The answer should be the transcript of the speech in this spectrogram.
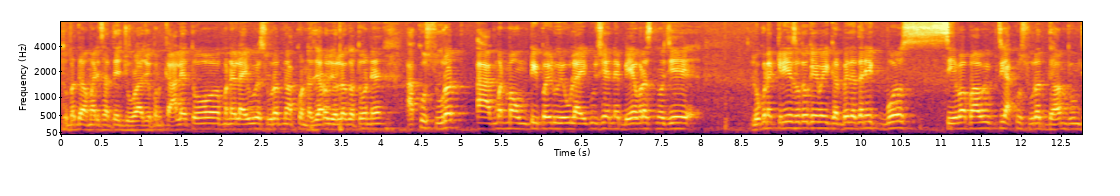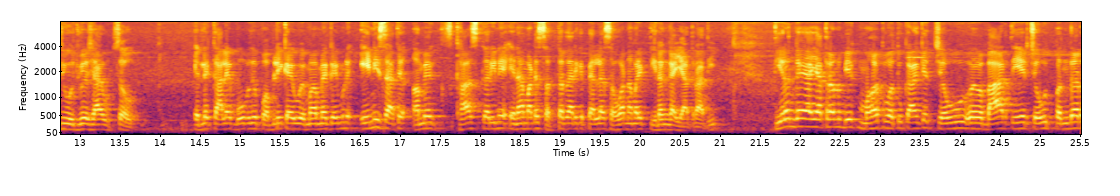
તો બધા અમારી સાથે જોડાજો પણ કાલે તો મને લાગ્યું કે સુરતનો આખો નજારો જ અલગ હતો ને આખું સુરત આ આગમનમાં ઉમટી પડ્યું એવું લાગ્યું છે. ને બે વર્ષનો જે લોકોને ક્રેઝ હતો કે ભાઈ ગણપતિ દાદાની એક બહુ સેવાભાવથી આખું સુરત ધામધૂમથી ઉજવે છે આ ઉત્સવ. એટલે કાલે બહુ બધું પબ્લિક આવ્યું. એમાં અમે કહ્યું ને, એની સાથે અમે ખાસ કરીને એના માટે સત્તર તારીખે પહેલાં સવારના અમારી એક તિરંગા યાત્રા હતી. તિરંગા યાત્રાનું બી એક મહત્વ હતું, કારણ કે ચૌદ બાર, તેર, ચૌદ, પંદર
